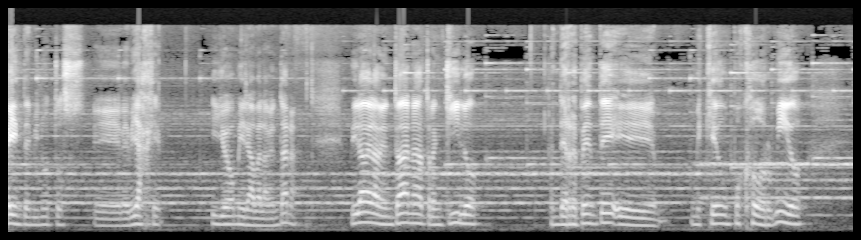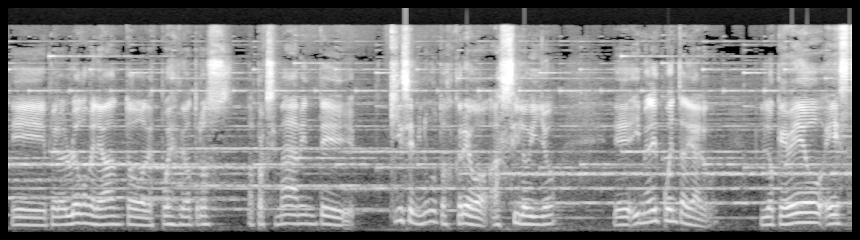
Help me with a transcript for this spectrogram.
20 minutos de viaje y yo miraba la ventana. Miraba la ventana tranquilo. De repente me quedo un poco dormido, pero luego me levanto después de otros aproximadamente 15 minutos, creo, así lo vi yo eh, y me doy cuenta de algo. Lo que veo es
